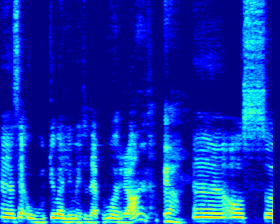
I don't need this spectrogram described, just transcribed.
Eh, Så jeg åt jo veldig mye til det på morgenen. Ja. Eh, Og så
